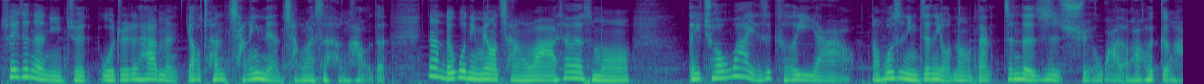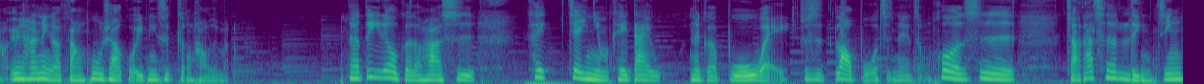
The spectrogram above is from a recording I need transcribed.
所以真的，你觉我觉得他们要穿长一点的长袜是很好的。那如果你没有长袜，像那什么垒球袜也是可以呀。然后或是你真的有那种但真的是雪袜的话会更好，因为它那个防护效果一定是更好的嘛。那第六个的话是可以建议你们可以带。那个脖围就是绕脖子那种，或者是脚踏车领巾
